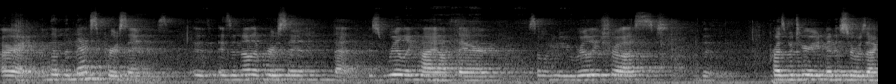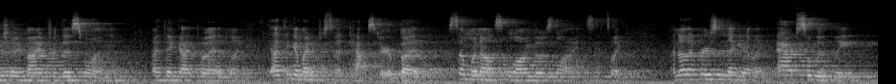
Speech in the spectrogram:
All right, and then the next person is, is, another person that is really high up there, someone who you really trust. The Presbyterian minister was actually mine for this one. I think I put like I think I might have just said pastor, but someone else along those lines. It's like another person that you're like, absolutely,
